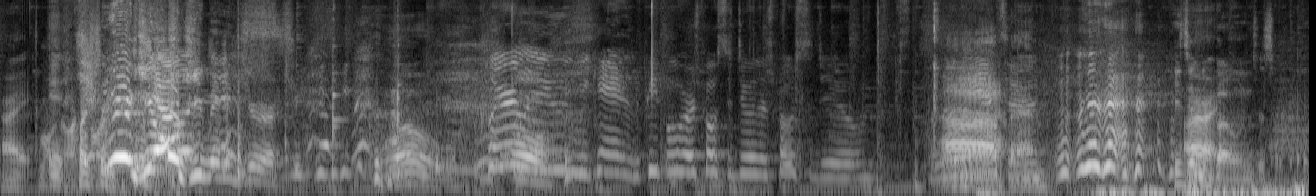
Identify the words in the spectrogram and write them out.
All right. Come on, it- question. You're a geology major. Whoa. Clearly, oh. we can't. The people who are supposed to do what they're supposed to do. Ah. Ben. He's in right. the bones. It's okay.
